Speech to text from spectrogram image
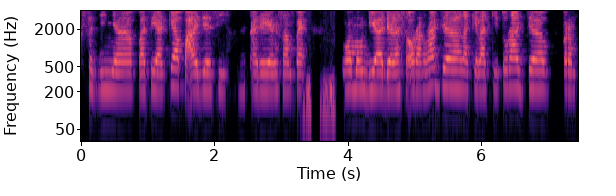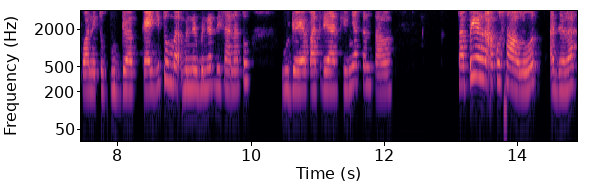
seginya patriarki apa aja sih ada yang sampai ngomong dia adalah seorang raja laki-laki itu raja perempuan itu budak. Kayak gitu mbak. Bener-bener di sana tuh budaya patriarkinya kental. Tapi yang aku salut adalah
